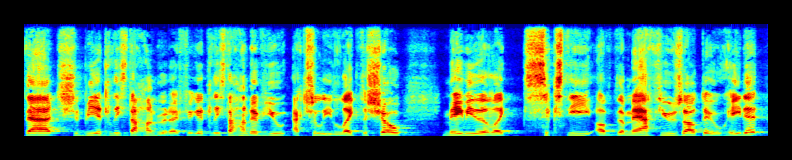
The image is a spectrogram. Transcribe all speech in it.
That should be at least 100. I figure at least 100 of you actually like the show. Maybe there are like 60 of the Matthews out there who hate it.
